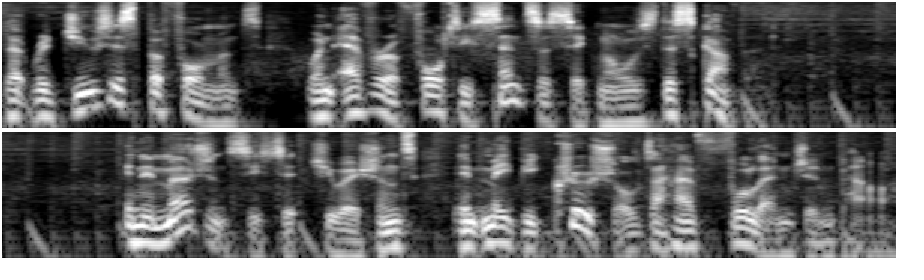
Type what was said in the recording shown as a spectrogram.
that reduces performance whenever a faulty sensor signal is discovered. In emergency situations, it may be crucial to have full engine power.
